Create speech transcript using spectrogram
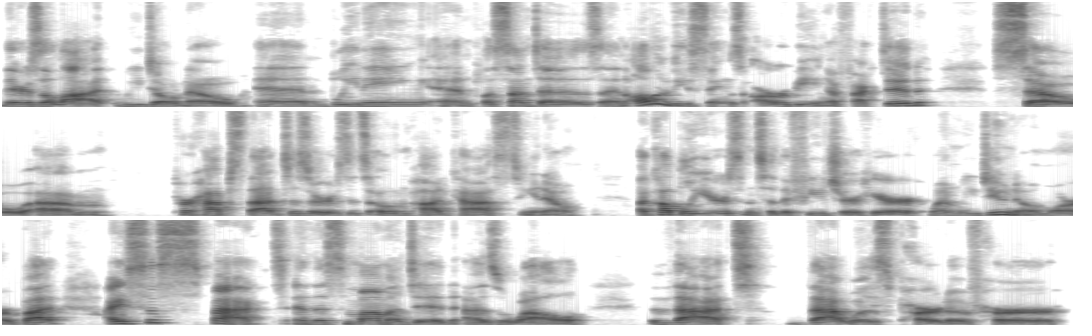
there's a lot we don't know. And bleeding and placentas and all of these things are being affected. So um, perhaps that deserves its own podcast, you know, a couple years into the future here when we do know more. But I suspect, and this mama did as well, that that was part of her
